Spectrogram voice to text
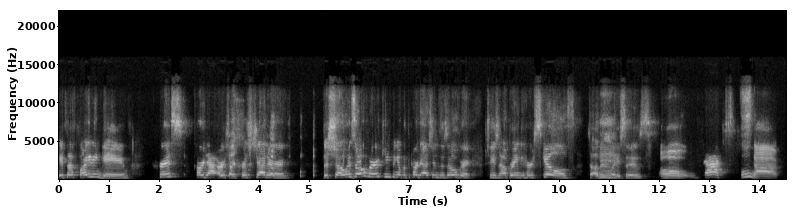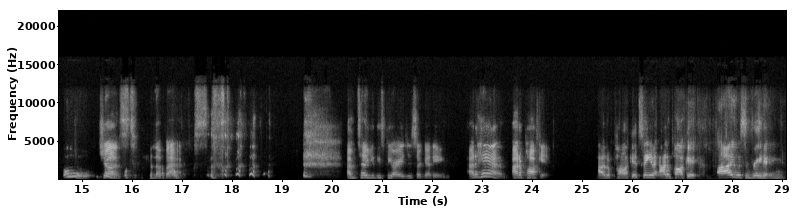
It's a fighting game. Kris Kardashian, or sorry, Kris Jenner. the show is over. Keeping up with the Kardashians is over. She's now bringing her skills to other mm. places. Oh, facts. Ooh. Stop. Ooh, just Ooh. the facts. I'm telling you, these PR agents are getting out of hand, out of pocket out of pocket. Speaking of out of pocket, I was reading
